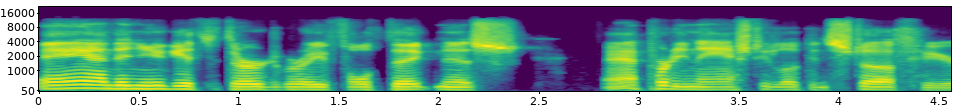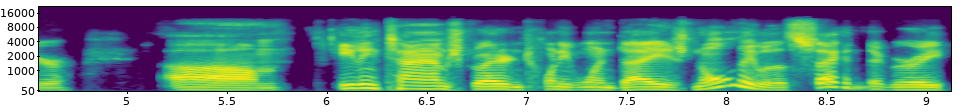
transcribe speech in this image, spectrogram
And then you get the third degree full thickness, eh, pretty nasty looking stuff here. Um, healing times greater than 21 days. Normally with a second degree,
